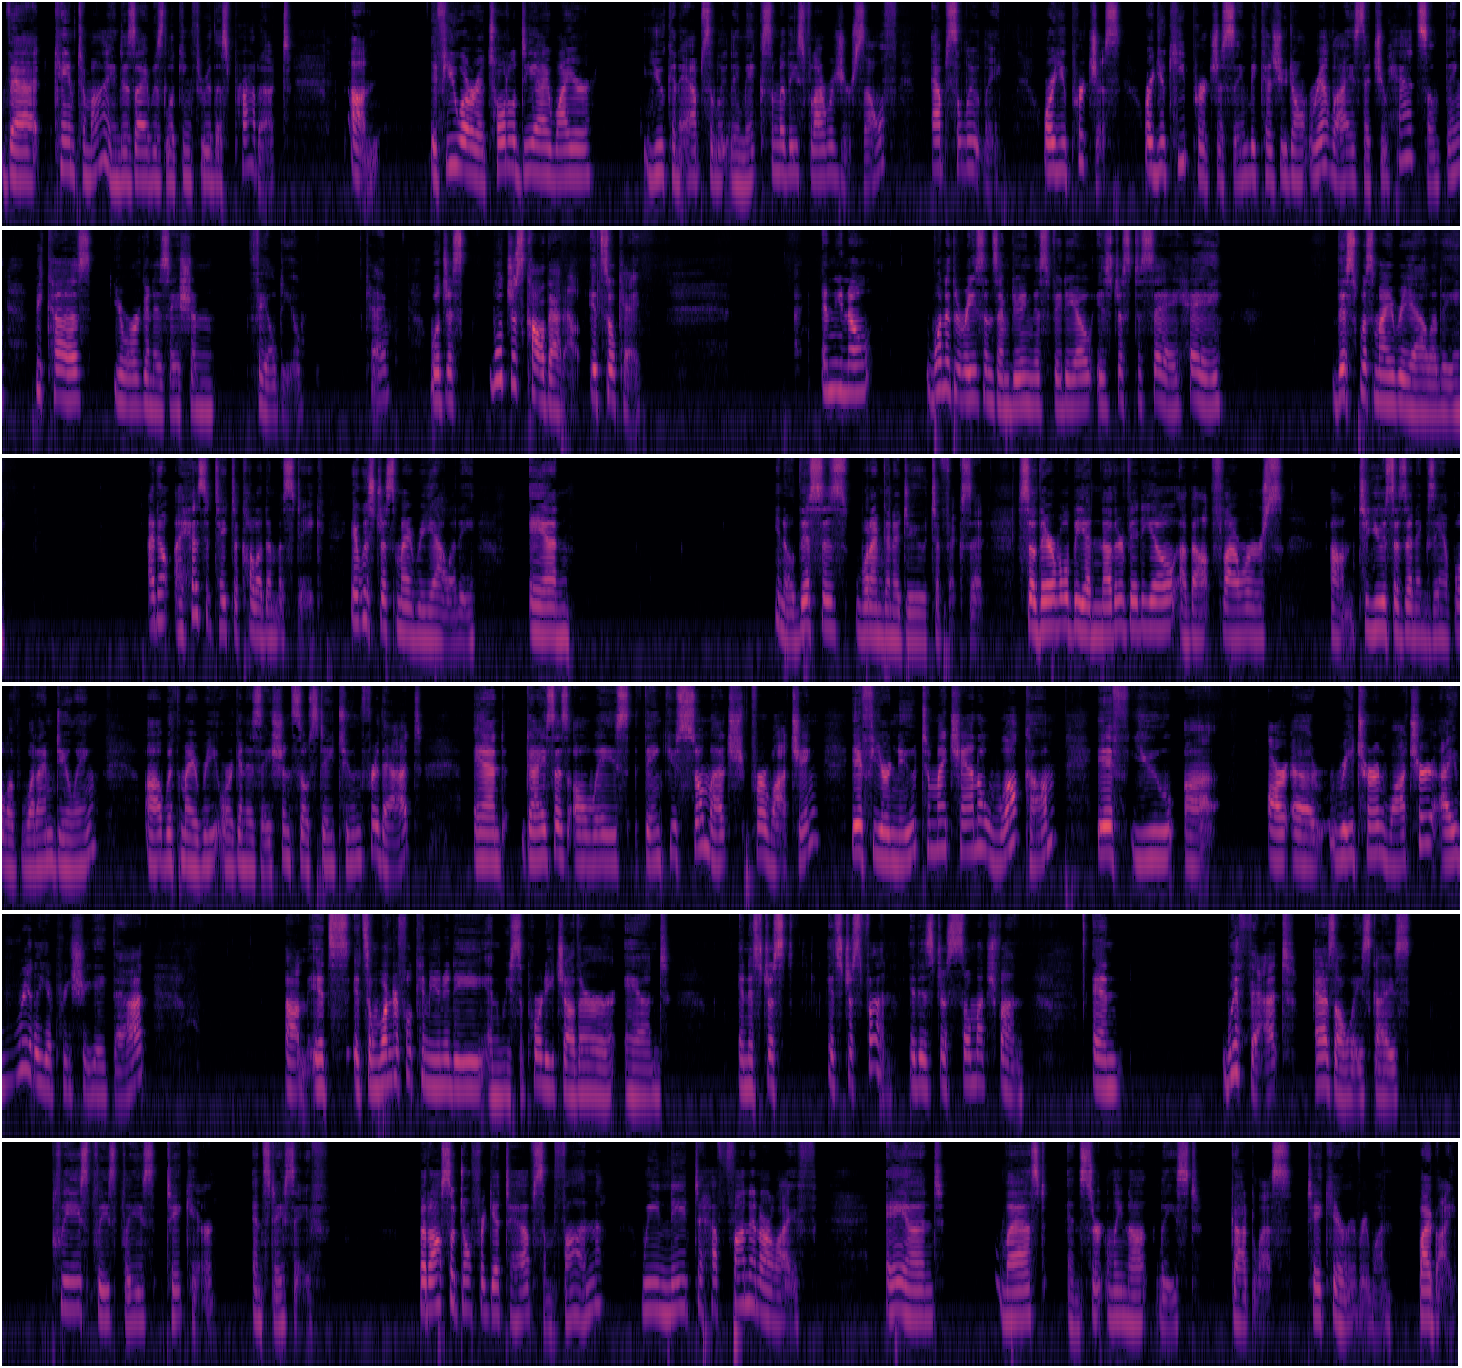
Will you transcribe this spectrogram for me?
that came to mind as I was looking through this product. Um, if you are a total DIYer, you can absolutely make some of these flowers yourself. Absolutely. Or you purchase, or you keep purchasing because you don't realize that you had something because your organization failed you. Okay? We'll just we'll just call that out. It's okay. And you know, one of the reasons I'm doing this video is just to say, hey, this was my reality. I don't, I hesitate to call it a mistake. It was just my reality. And, you know, this is what I'm going to do to fix it. So there will be another video about flowers um, to use as an example of what I'm doing uh, with my reorganization. So stay tuned for that. And guys, as always, thank you so much for watching. If you're new to my channel, welcome. If you uh, are a return watcher, I really appreciate that. Um, it's it's a wonderful community and we support each other and and it's just it's just fun. It is just so much fun. And with that, as always, guys, please, please, please take care and stay safe. But also don't forget to have some fun. We need to have fun in our life. And last and certainly not least, God bless. Take care, everyone. Bye-bye.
